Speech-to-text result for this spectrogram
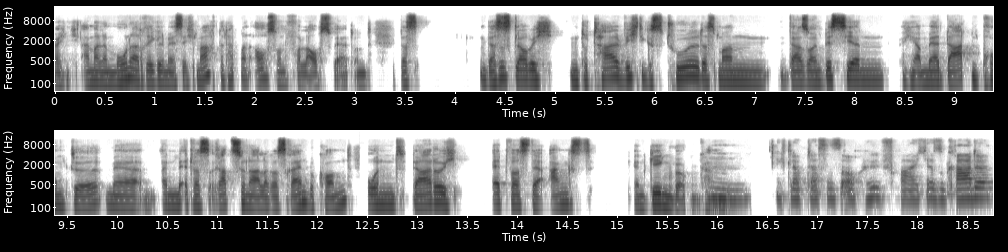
vielleicht nicht einmal im Monat regelmäßig macht, dann hat man auch so einen Verlaufswert. Und das das ist, glaube ich, ein total wichtiges Tool, dass man da so ein bisschen ja, mehr Datenpunkte, mehr ein etwas rationaleres reinbekommt und dadurch etwas der Angst entgegenwirken kann. Mhm. Ich glaube, das ist auch hilfreich. Also gerade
